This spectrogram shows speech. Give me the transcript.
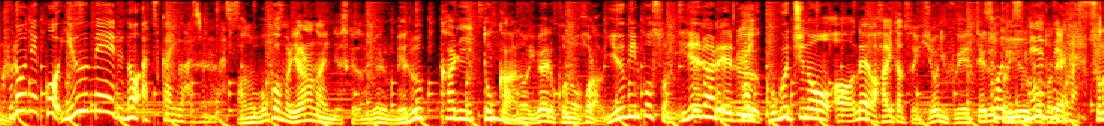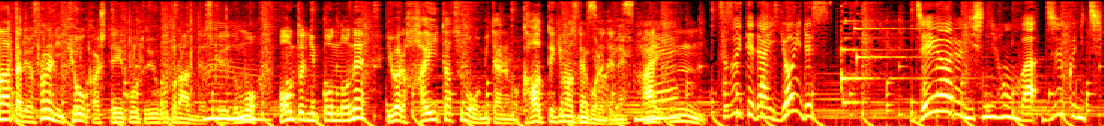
黒猫 U メールの扱いを始めます、あの僕はあんまりやらないんですけどいわゆるメルカリとかの、いわゆるこのほら郵便ポストに入れられるはい。小口の、あね、配達が非常に増えてるということで増えてます。そのあたりをさらに強化していこうということなんですけれども、本当に日本のねいわゆる配達網みたいなのも変わってきますねこれでね。ですね。はい、うん。続いて第4位です JR 西日本は19日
